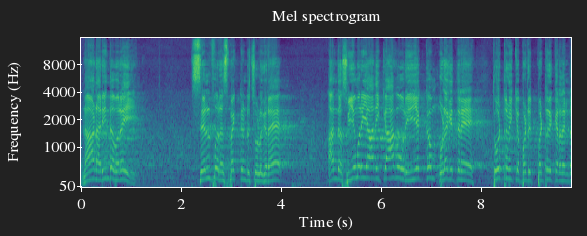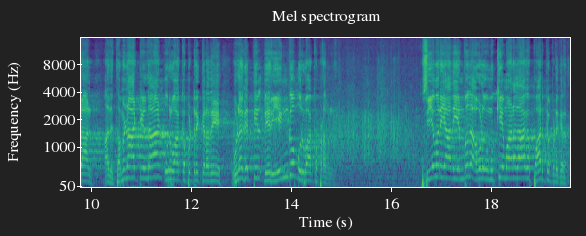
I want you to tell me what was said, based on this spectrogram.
நான் அறிந்தவரை செல்ஃப் ரெஸ்பெக்ட் என்று சொல்லுகிற அந்த சுயமரியாதைக்காக ஒரு இயக்கம் உலகத்திலே தோற்றுவிக்கப்பட்டிருக்கிறது என்றால் அது தமிழ்நாட்டில்தான் உருவாக்கப்பட்டிருக்கிறது. உலகத்தில் வேறு எங்கும் உருவாக்கப்படவில்லை. சுயமரியாதை என்பது அவ்வளவு முக்கியமானதாக பார்க்கப்படுகிறது.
